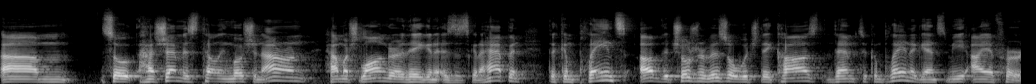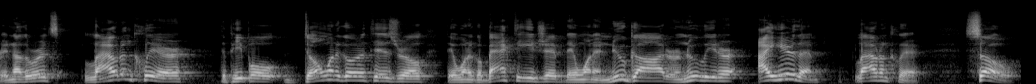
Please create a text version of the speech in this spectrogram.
um, so Hashem is telling Moshe and Aaron how much longer are they going is this going to happen? The complaints of the children of Israel, which they caused them to complain against me, I have heard. In other words, loud and clear, the people don't want to go into Israel. They want to go back to Egypt. They want a new God or a new leader. I hear them loud and clear. So,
